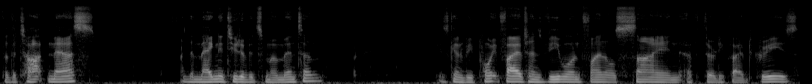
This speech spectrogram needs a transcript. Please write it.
for the top mass, the magnitude of its momentum is going to be 0.5 times v1 final sine of 35 degrees.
